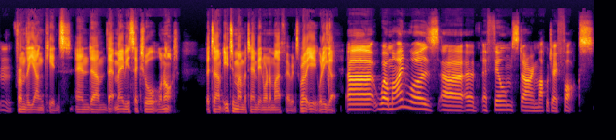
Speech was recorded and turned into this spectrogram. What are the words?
Mm. from the young kids, and um, that may be sexual or not. But um, Y Tu Mamá being one of my favorites. What about you? What do you got? Uh, well, mine was uh, a, a film starring Michael J. Fox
